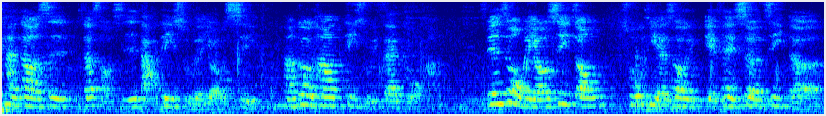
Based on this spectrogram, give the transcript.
看到的是比较熟悉打地鼠的游戏，然后各位看到地鼠一直在躲嘛？这边是我们游戏中出题的时候也可以设计的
